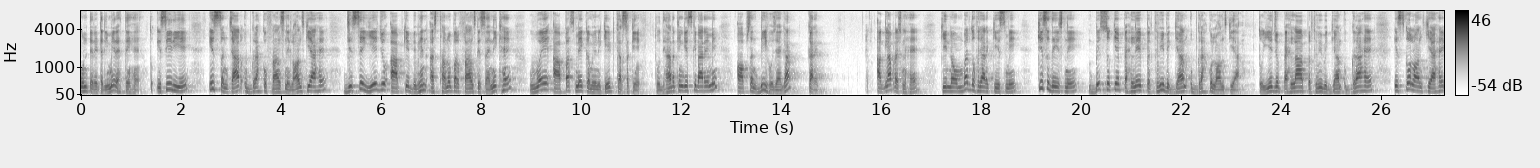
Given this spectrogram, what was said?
उन टेरिटरी में रहते हैं। तो इसीलिए इस संचार उपग्रह को फ्रांस ने लॉन्च किया है, जिससे ये जो आपके विभिन्न स्थानों पर फ्रांस के सैनिक हैं वे आपस में कम्युनिकेट कर सकें। तो ध्यान रखेंगे इसके बारे में ऑप्शन डी हो जाएगा करेक्ट अगला प्रश्न है कि नवंबर 2021 में किस देश ने विश्व के पहले पृथ्वी विज्ञान उपग्रह को लॉन्च किया? तो ये जो पहला पृथ्वी विज्ञान उपग्रह है, इसको लॉन्च किया है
